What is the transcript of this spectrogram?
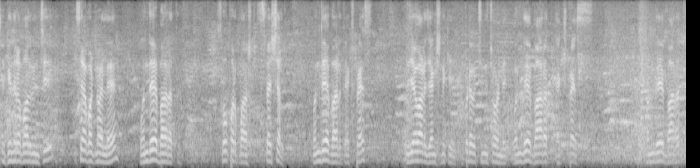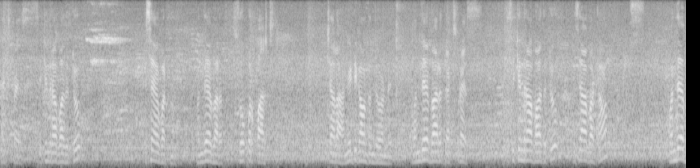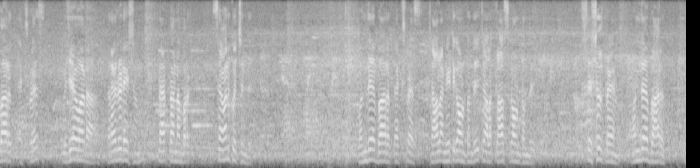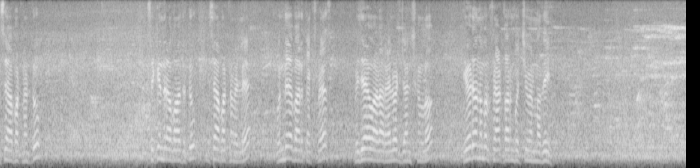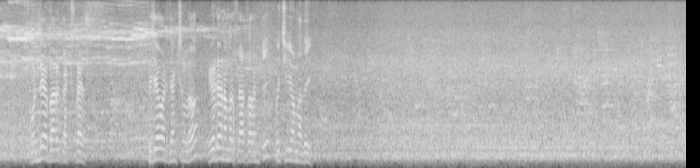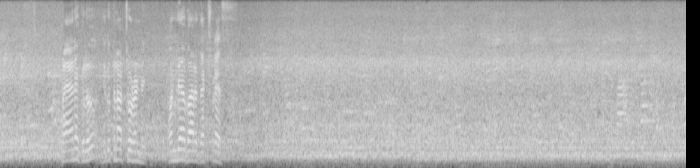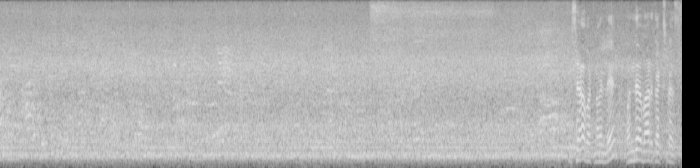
సికింద్రాబాద్ నుంచి విశాఖపట్నం వెళ్ళే Vande Bharat super fast special Vande Bharat express Vijayawada జంక్షన్కి ఇప్పుడే వచ్చింది చూడండి. Vande Bharat express. Vande Bharat express. Secunderabad to Visakhapatnam. Vande Bharat super fast. చాలా నీట్గా ఉంటుంది చూడండి. Vande Bharat express. Secunderabad to Visakhapatnam. Vande Bharat express. Vijayawada railway station platform number సెవెన్కి వచ్చింది. Vande Bharat express చాలా నీట్గా ఉంటుంది చాలా క్లాస్గా ఉంటుంది. Special train Vande Bharat Visakhapatnam to Secunderabad to Visakhapatnam వెళ్ళే వందే భారత్ ఎక్స్ప్రెస్ విజయవాడ రైల్వే జంక్షన్లో ఏడో నెంబర్ ప్లాట్ఫారంకి వచ్చి ఉన్నది. వందే భారత్ ఎక్స్ప్రెస్ విజయవాడ జంక్షన్లో ఏడో నెంబర్ ప్లాట్ఫారంకి వచ్చి ఉన్నది. ప్రయాణికులు దిగుతున్నారు చూడండి. వందే భారత్ ఎక్స్ప్రెస్. విశాఖపట్నం వెళ్ళి వందే భారత్ ఎక్స్ప్రెస్.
